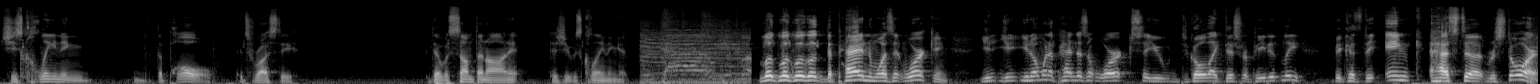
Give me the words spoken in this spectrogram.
She's cleaning the pole. It's rusty. There was something on it as she was cleaning it. Look, look, look, look. The pen wasn't working. You, you, you know when a pen doesn't work, so you go like this repeatedly? Because the ink has to restore.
